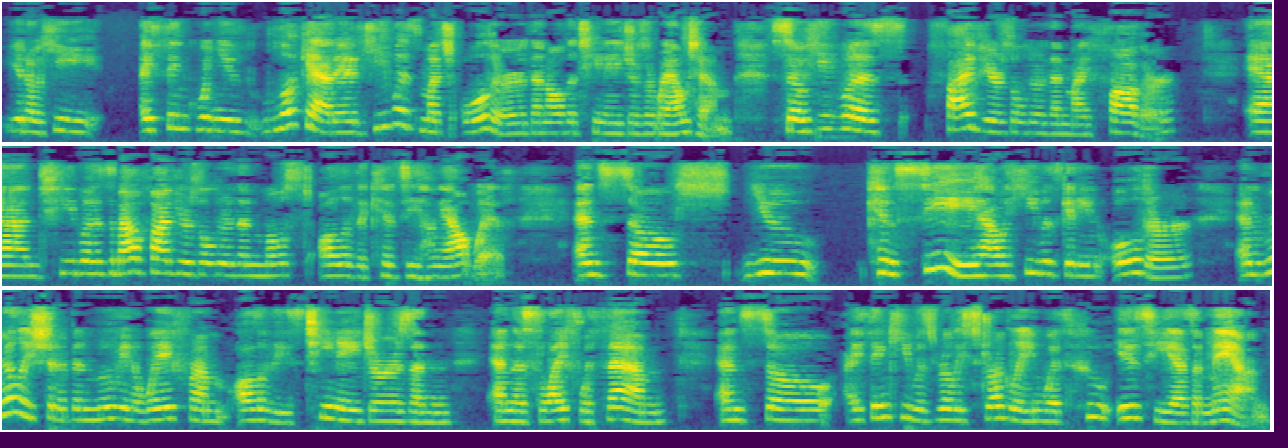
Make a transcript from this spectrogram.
you know, he, I think when you look at it, he was much older than all the teenagers around him. So he was five years older than my father, and he was about five years older than most all of the kids he hung out with. And so he- you can see how he was getting older and really should have been moving away from all of these teenagers and, and this life with them. And so I think he was really struggling with who is he as a man.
